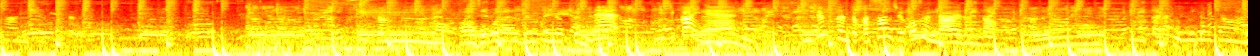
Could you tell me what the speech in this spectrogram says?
30分。ミッキーとミニーもあそこで全然やってんのね短いね。20分とか35分で会えるんだ。今からインディ・ジョーンズ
